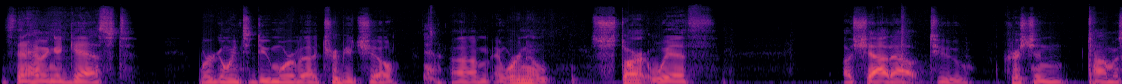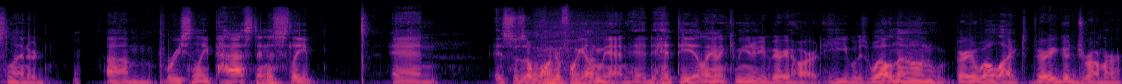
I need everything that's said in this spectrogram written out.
instead of having a guest, we're going to do more of a tribute show. Yeah. Um, and we're going to start with a shout out to Christian Thomas Leonard. Um, recently passed in his sleep, and this was a wonderful young man. It hit the Atlanta community very hard. He was well known, very well liked, very good drummer.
